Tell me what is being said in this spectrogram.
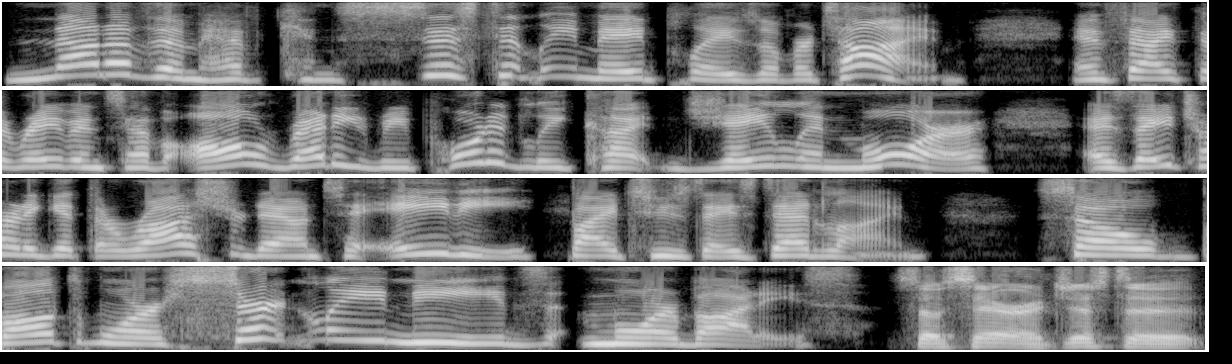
none of them have consistently made plays over time. In fact, the Ravens have already reportedly cut Jalen Moore as they try to get the roster down to 80 by Tuesday's deadline. So Baltimore certainly needs more bodies. So, Sarah, just to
